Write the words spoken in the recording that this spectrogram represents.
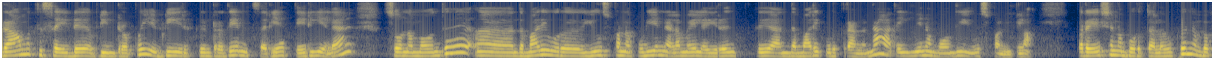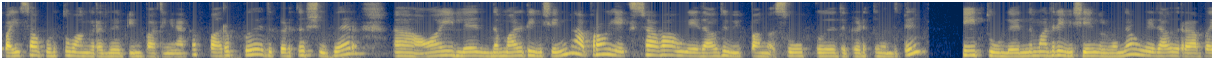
கிராமத்து சைடு அப்படின்றப்போ எப்படி இருக்குன்றது எனக்கு சரியாக தெரியலை. ஸோ நம்ம வந்து அந்த மாதிரி ஒரு யூஸ் பண்ணக்கூடிய நிலமையில இருக்குது அந்த மாதிரி கொடுக்குறாங்கன்னா அதையுமே நம்ம வந்து யூஸ் பண்ணிக்கலாம். இப்போ ரேஷனை பொறுத்த அளவுக்கு நம்ம பைசா கொடுத்து வாங்குறது அப்படின்னு பார்த்தீங்கன்னாக்கா பருப்பு அதுக்கடுத்து சுகர் ஆயிலு இந்த மாதிரி விஷயங்கள். அப்புறம் எக்ஸ்ட்ராவாக அவங்க ஏதாவது விற்பாங்க சோப்பு அதுக்கடுத்து வந்துட்டு டீ தூள் இந்த மாதிரி விஷயங்கள் வந்து அவங்க ஏதாவது ரவை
